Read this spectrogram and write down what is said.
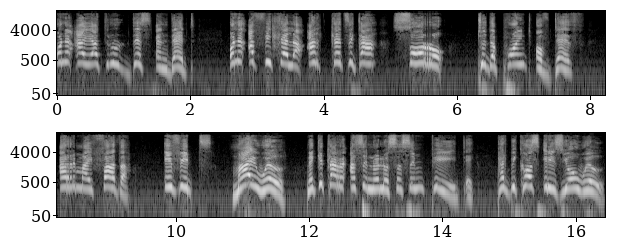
O ne a ya through this and that. O ne a fihlela a tletse ka sorrow to the point of death. A re my father if it's my will ne ke tla re a senwelo se semphete but because it is your will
